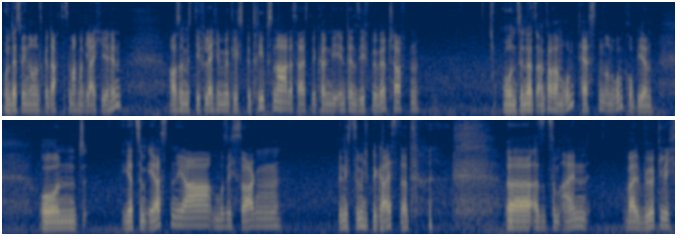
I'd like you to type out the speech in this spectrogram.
Und deswegen haben wir uns gedacht, das machen wir gleich hier hin. Außerdem ist die Fläche möglichst betriebsnah, das heißt, wir können die intensiv bewirtschaften und sind jetzt einfach am Rumtesten und rumprobieren. Und jetzt im ersten Jahr muss ich sagen, bin ich ziemlich begeistert. Äh, also zum einen, weil wirklich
